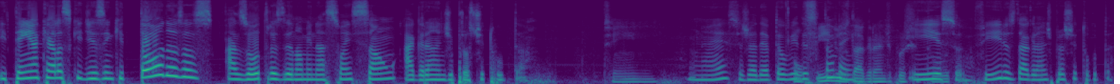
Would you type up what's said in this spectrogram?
E tem aquelas que dizem que todas as, as outras denominações são a grande prostituta. Sim. Né? Você já deve ter ouvido Ou isso filhos também. da grande prostituta. Isso, filhos da grande prostituta.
